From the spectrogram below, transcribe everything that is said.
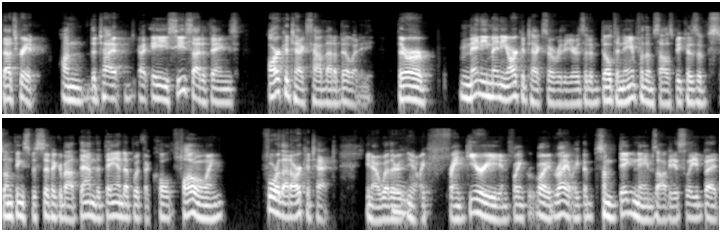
that's great. On the type uh, AEC side of things, architects have that ability. There are many many architects over the years that have built a name for themselves because of something specific about them that they end up with a cult following for that architect. You know, whether you know like Frank Gehry and Frank Lloyd Wright, like the, some big names, obviously, but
